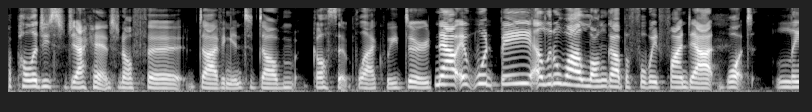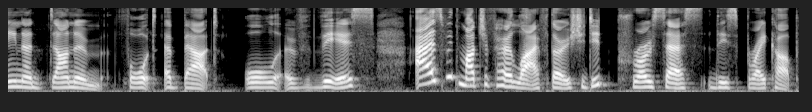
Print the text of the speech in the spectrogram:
Apologies to Jack Antonoff for diving into dumb gossip like we do. Now, it would be a little while longer before we'd find out what Lena Dunham thought about all of this. As with much of her life, though, she did process this breakup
